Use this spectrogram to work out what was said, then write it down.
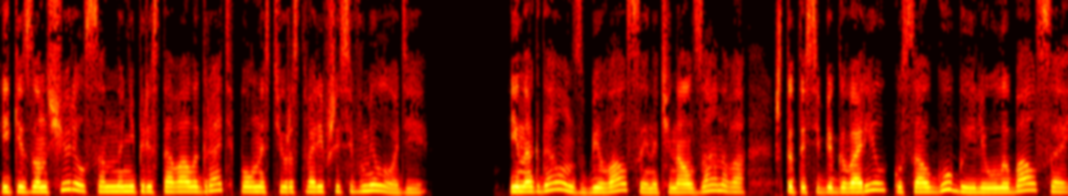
и Кизон щурился, но не переставал играть, полностью растворившись в мелодии. Иногда он сбивался и начинал заново, что-то себе говорил, кусал губы или улыбался,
